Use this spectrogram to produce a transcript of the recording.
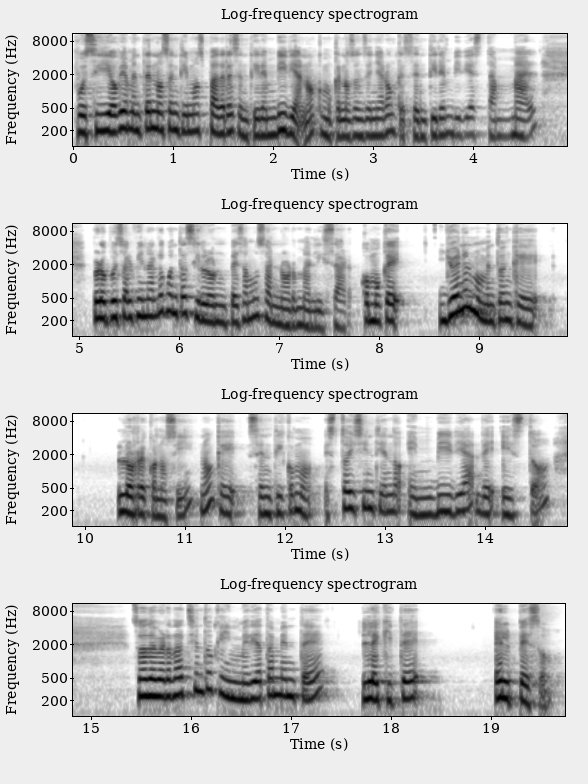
pues sí, obviamente no sentimos padre sentir envidia, ¿no? Como que nos enseñaron que sentir envidia está mal, pero pues al final de cuentas si lo empezamos a normalizar, como que yo en el momento en que lo reconocí, ¿no? Que sentí como estoy sintiendo envidia de esto, sea, de verdad siento que inmediatamente le quité el peso,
